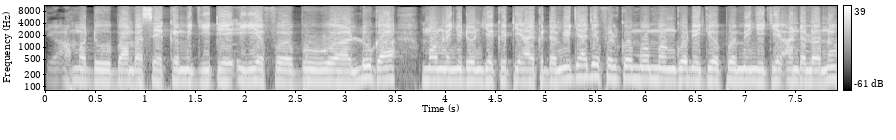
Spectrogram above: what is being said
ci Ahmadou Bamba Seck mi jiite yëf bu euh, Louga moom la ñu doon yëkkati ak dam ñu jaajëfal ko moom Ngone Diop mi ñu ci àndaloon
